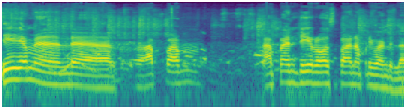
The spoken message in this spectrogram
டீயும் இந்த அப்பம் அப்பன் டீ ரோஸ் பான் அப்படி வேண்டில்ல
